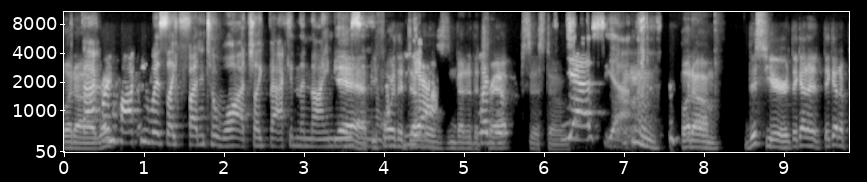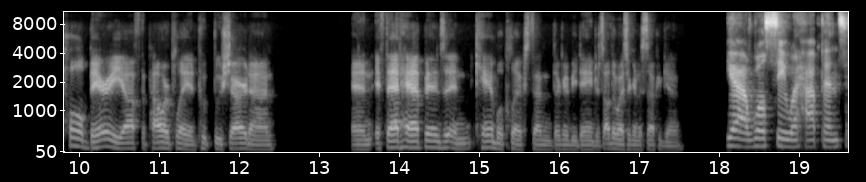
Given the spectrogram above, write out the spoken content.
but uh, back right... when hockey was like fun to watch, like back in the nineties. Yeah, and, before the Devils invented the when trap they... system. Yes, yeah. but um, this year they gotta they gotta pull Barrie off the power play and put Bouchard on and if that happens and Campbell clicks, then they're going to be dangerous. Otherwise, they're going to suck again. Yeah, we'll see what happens.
